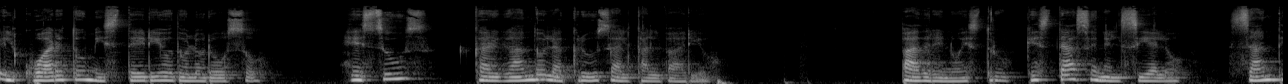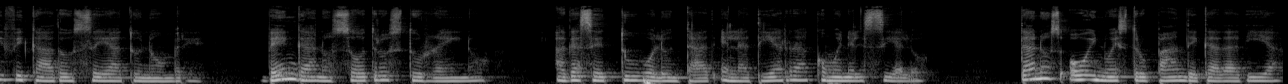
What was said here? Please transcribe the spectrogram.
El cuarto misterio doloroso. Jesús cargando la cruz al Calvario. Padre nuestro que estás en el cielo, santificado sea tu nombre Venga a nosotros tu reino, hágase tu voluntad en la tierra como en el cielo. Danos hoy nuestro pan de cada día,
